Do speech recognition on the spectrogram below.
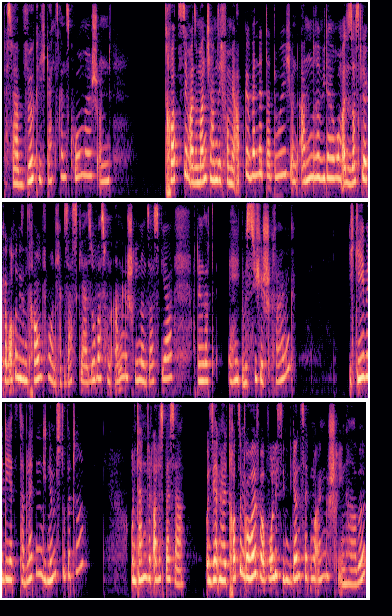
Das war wirklich ganz, ganz komisch und trotzdem, also manche haben sich von mir abgewendet dadurch und andere wiederum, also Saskia kam auch in diesem Traum vor und ich habe Saskia sowas von angeschrien und Saskia hat dann gesagt, hey, du bist psychisch krank. Ich gebe dir jetzt Tabletten, die nimmst du bitte und dann wird alles besser. Und sie hat mir halt trotzdem geholfen, obwohl ich sie die ganze Zeit nur angeschrien habe.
